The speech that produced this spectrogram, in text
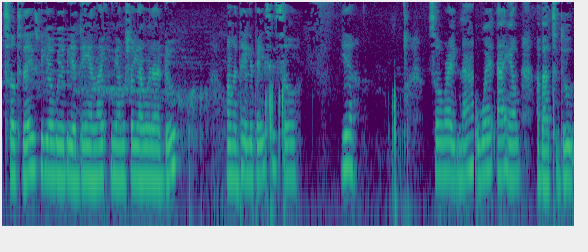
so today's video will be a day in life for me. I'm gonna show y'all what I do on a daily basis. So yeah. So right now, what I am about to do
